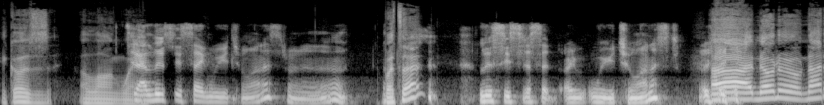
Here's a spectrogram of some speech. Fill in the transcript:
it goes a long way yeah lucy's saying were you too honest what's that lucy just said were you too honest uh no no no not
